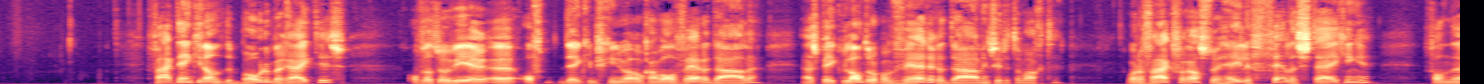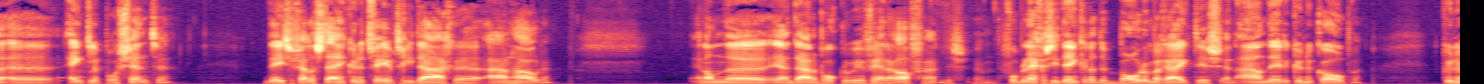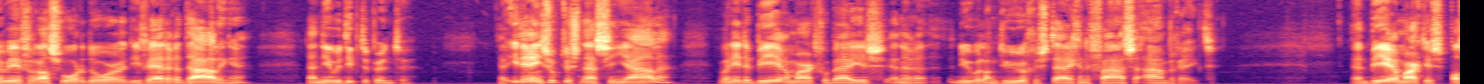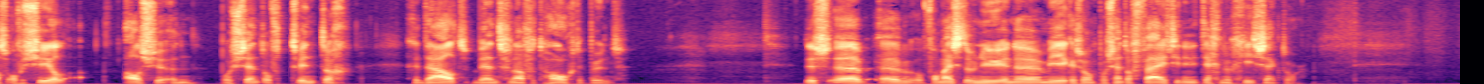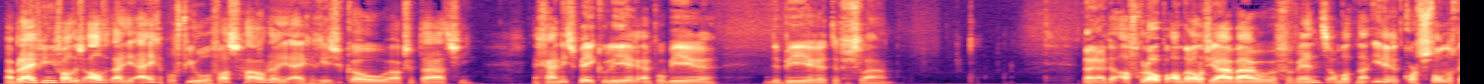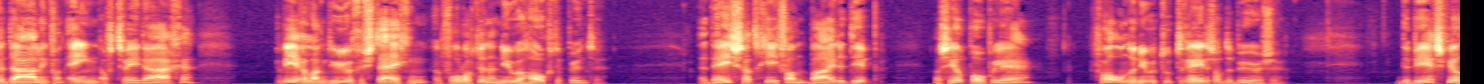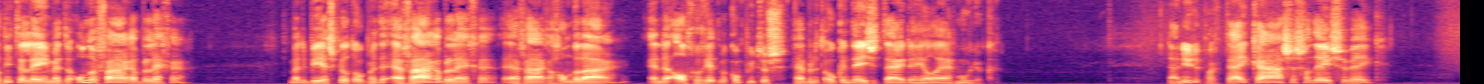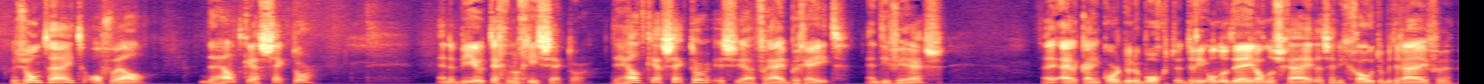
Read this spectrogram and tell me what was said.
Vaak denk je dan dat de bodem bereikt is, of dat we weer, uh, of denk je misschien wel, we gaan wel verder dalen. Ja, speculanten op een verdere daling zitten te wachten, worden vaak verrast door hele felle stijgingen van uh, enkele procenten. Deze felle stijgingen kunnen twee of drie dagen aanhouden. En dan ja, daarna brokkelen we weer verder af. Hè? Dus uh, voor beleggers die denken dat de bodem bereikt is en aandelen kunnen kopen, kunnen we weer verrast worden door die verdere dalingen naar nieuwe dieptepunten. Nou, iedereen zoekt dus naar signalen wanneer de berenmarkt voorbij is en er een nieuwe langdurige stijgende fase aanbreekt. Een berenmarkt is pas officieel als je een procent of 20 gedaald bent vanaf het hoogtepunt. Dus uh, voor mij zitten we nu in Amerika zo'n procent of 15 in die technologie sector. Maar blijf in ieder geval dus altijd aan je eigen profiel vasthouden, aan je eigen risicoacceptatie. En ga niet speculeren en proberen de beren te verslaan. Nou ja, de afgelopen anderhalf jaar waren we verwend, omdat na iedere kortstondige daling van één of twee dagen weer een langdurige stijging volgde naar nieuwe hoogtepunten. Deze strategie van buy the dip was heel populair, vooral onder nieuwe toetreders op de beurzen. De beer speelt niet alleen met de onervaren belegger, maar de beer speelt ook met de ervaren belegger, ervaren handelaar en de algoritmecomputers hebben het ook in deze tijden heel erg moeilijk. Nou, nu de praktijkcasus van deze week. Gezondheid, ofwel de healthcare sector en de biotechnologie sector. De healthcare sector is ja, vrij breed en divers. Eigenlijk kan je kort door de bocht drie onderdelen onderscheiden. Dat zijn die grote bedrijven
